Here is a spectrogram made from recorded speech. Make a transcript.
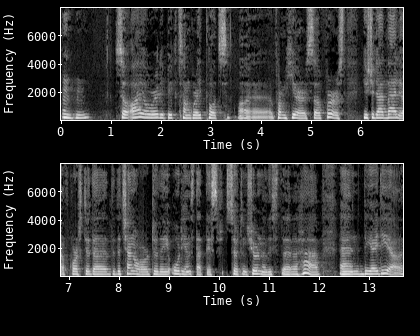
Mm-hmm. So I already picked some great thoughts uh, from here. So first, you should add value, of course, to the to the channel or to the audience that this certain journalist uh, have, and the idea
